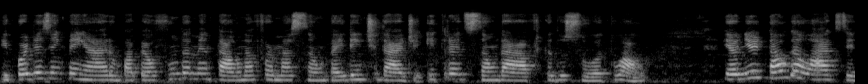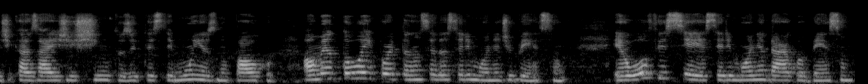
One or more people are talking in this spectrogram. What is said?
e por desempenhar um papel fundamental na formação da identidade e tradição da África do Sul atual. Reunir tal galáxia de casais distintos e testemunhas no palco aumentou a importância da cerimônia de bênção. Eu oficiei a cerimônia da água bênção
